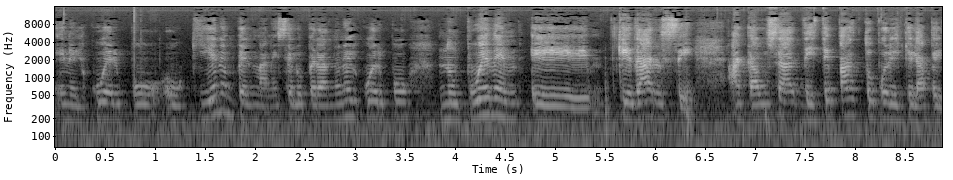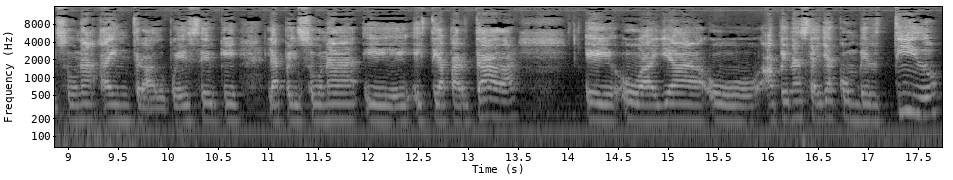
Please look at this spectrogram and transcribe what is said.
en, el cuerpo o quieren permanecer operando en el cuerpo no pueden eh, quedarse a causa de este pacto por el que la persona ha entrado. Puede ser que la persona eh, esté apartada. Eh, o haya o apenas se haya convertido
